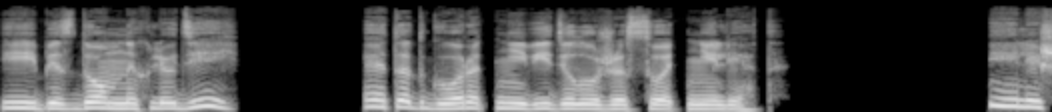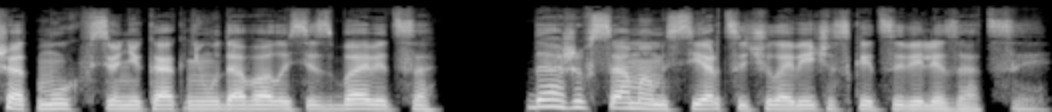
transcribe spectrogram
и бездомных людей этот город не видел уже сотни лет. И лишь от мух все никак не удавалось избавиться даже в самом сердце человеческой цивилизации.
